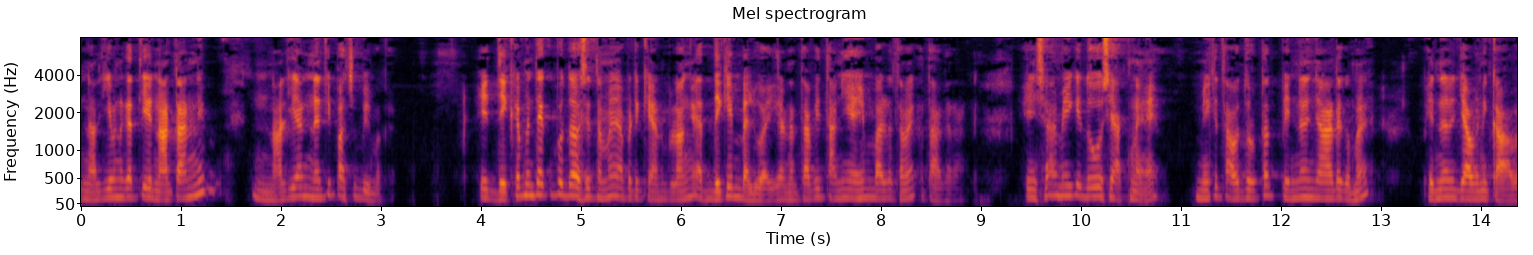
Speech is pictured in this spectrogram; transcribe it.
නලියන ගතිය නටන්නේ නලියන්නේ නැති පසුබිමක. ඒ දෙකම දැකපු දවසේ තමයි අපිට කියන්න පුළුවන් අත් දෙකෙන් බැලුවයි. කියලා නැත්නම් අපි තනියෙන් බලලා තමයි කතා කරන්නේ. ඒ නිසා මේකේ දෝෂයක් නැහැ. මේක තවදුරටත් පෙන්වන ඥාඩකම පෙන්වන ජවනිකාව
